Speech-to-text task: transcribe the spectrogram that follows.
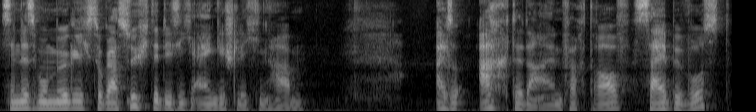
Sind es womöglich sogar Süchte, die sich eingeschlichen haben? Also achte da einfach drauf, sei bewusst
